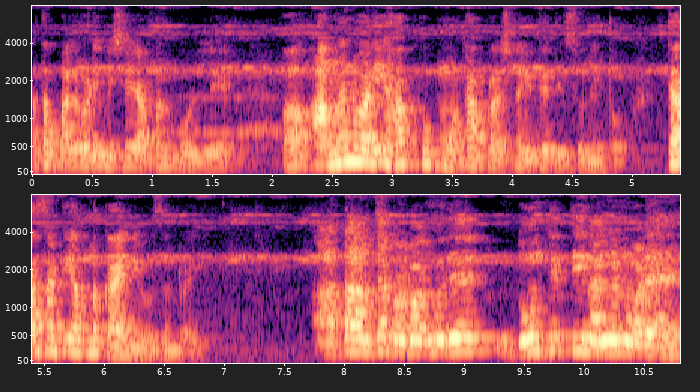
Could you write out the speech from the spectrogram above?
आता बालवाडीविषयी आपण बोलले अंगणवाडी हा खूप मोठा प्रश्न इथे दिसून येतो. त्यासाठी आपलं काय नियोजन राहील? आता आमच्या प्रभागमध्ये दोन ते तीन अंगणवाड्या आहेत.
